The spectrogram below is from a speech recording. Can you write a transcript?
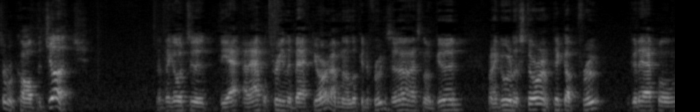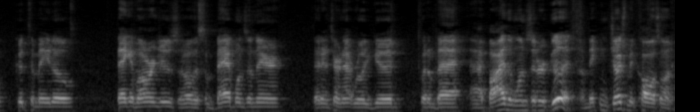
So we're called to judge. If I go to the, an apple tree in the backyard, I'm going to look at the fruit and say, oh, that's no good. When I go to the store and pick up fruit, good apple, good tomato, bag of oranges, oh, there's some bad ones in there. That didn't turn out really good. Put them back. I buy the ones that are good. I'm making judgment calls on it.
